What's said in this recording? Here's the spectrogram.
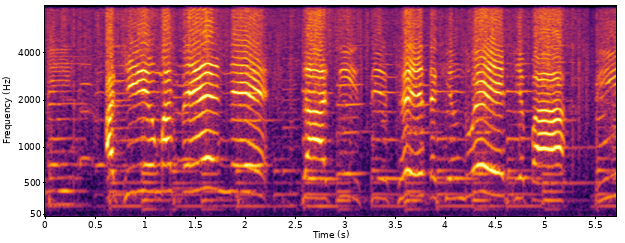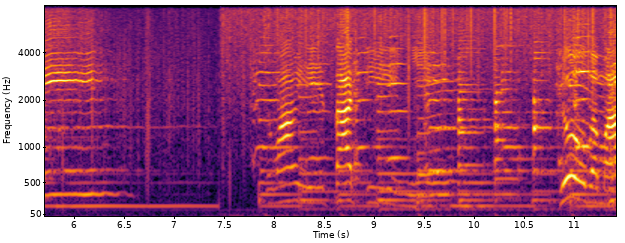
မည်အထီမသိနဲ့ဇာတိစစ်သေးတခင်တွေဖြစ်ပါသ ည်သွမ်းရည်တတိညင်တို့ဗမာ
